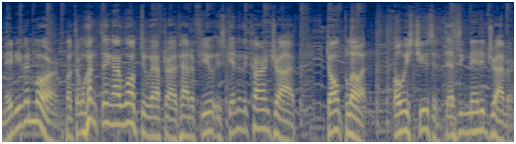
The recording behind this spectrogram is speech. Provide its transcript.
maybe even more. But the one thing I won't do after I've had a few is get in the car and drive. Don't blow it. Always choose a designated driver.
